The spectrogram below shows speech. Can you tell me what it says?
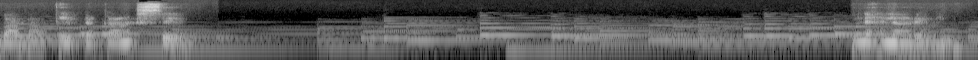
बाबा के प्रकाश से नहला रही हूँ।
